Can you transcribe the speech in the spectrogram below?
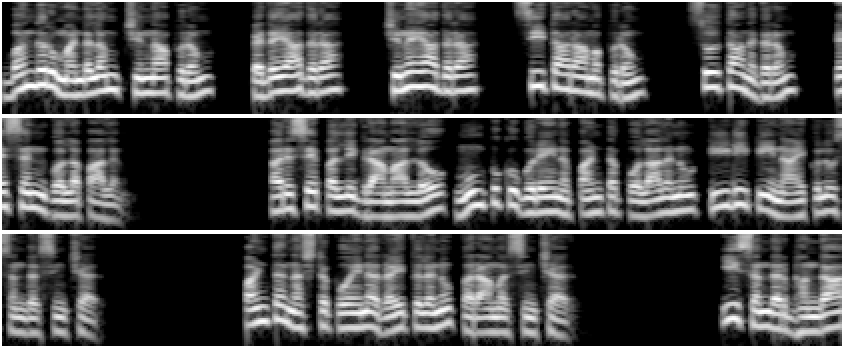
బందరు మండలం చిన్నాపురం పెదయాదర చినయాదర సీతారామపురం సుల్తానగరం ఎస్ఎన్ గొల్లపాలెం. అరిసేపల్లి గ్రామాల్లో ముంపుకు గురైన పంట పొలాలను టీడీపీ నాయకులు సందర్శించారు. పంట నష్టపోయిన రైతులను పరామర్శించారు. ఈ సందర్భంగా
